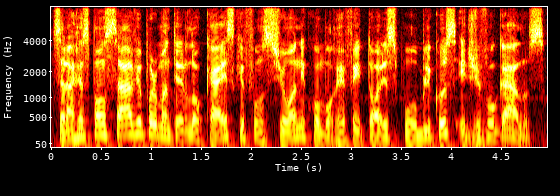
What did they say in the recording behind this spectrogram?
será responsável por manter locais que funcionem como refeitórios públicos e divulgá-los.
